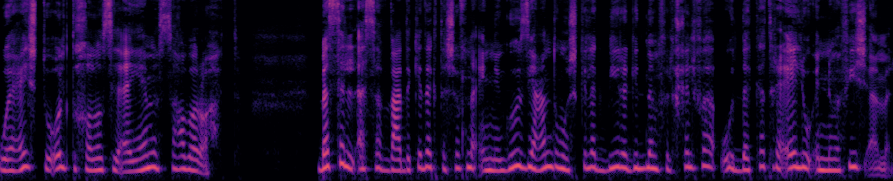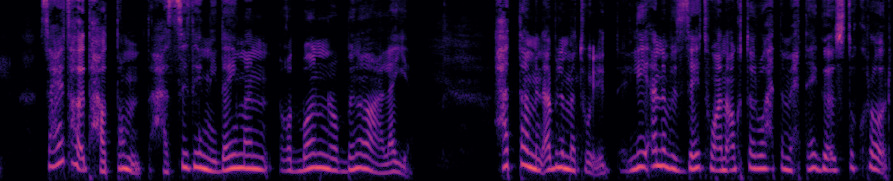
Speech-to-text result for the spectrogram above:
وعشت وقلت خلاص الأيام الصعبة راحت. بس للأسف بعد كده اكتشفنا إن جوزي عنده مشكلة كبيرة جدا في الخلفة والدكاترة قالوا إن مفيش أمل. ساعتها اتحطمت حسيت إني دايما غضبان ربنا عليا. حتى من قبل ما اتولد ليه أنا بالذات وأنا أكتر واحدة محتاجة استقرار؟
